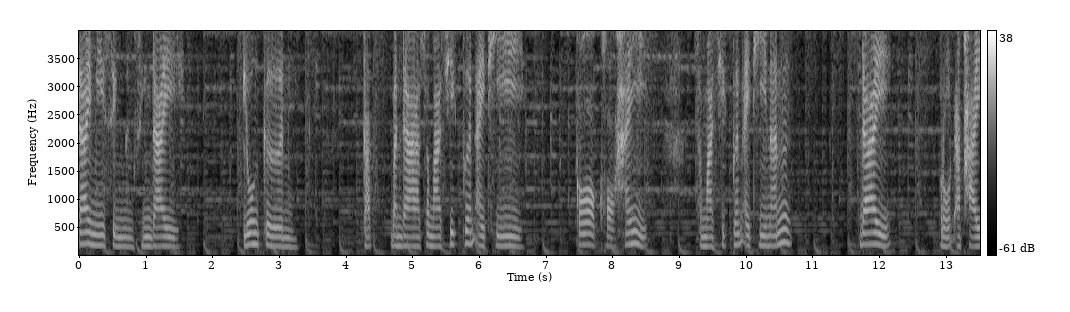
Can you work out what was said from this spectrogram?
ได้มีสิ่งหนึ่งสิ่งใด ล่วงเกิน กับบรรดาสมาชิกเพื่อนไอทีก็ขอให้สมาชิกเพื่อนไอทีนั้น ได้ โปรดอภัย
